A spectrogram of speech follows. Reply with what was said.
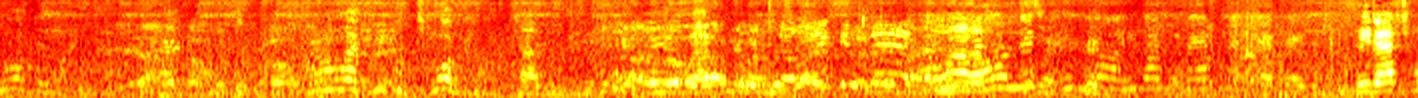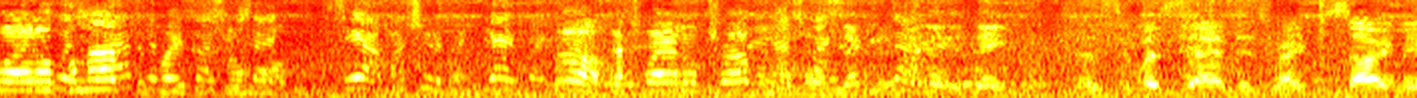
talking like that. I don't know what's wrong. I don't let people talk like that. I don't know what happened when Don't Mr. make him mad. I'm not on wasn't to it. listening. No, he wasn't laughing at that, baby. See, that's why I don't come out to places no more. Damn, I should have been dead right now. No, that's why I don't travel no That's more. why he was done. That's too much sadness, right? Sorry, man.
